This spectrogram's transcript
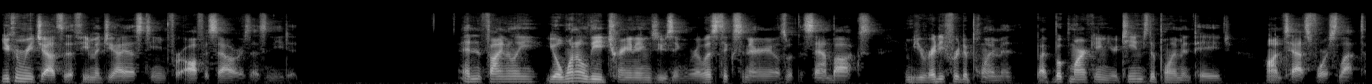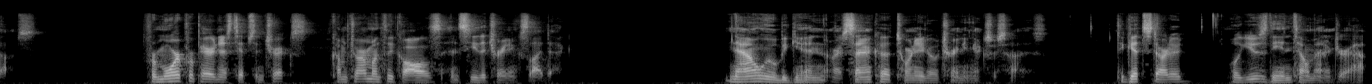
you can reach out to the FEMA GIS team for office hours as needed. And finally, you'll want to lead trainings using realistic scenarios with the sandbox and be ready for deployment by bookmarking your team's deployment page on Task Force laptops. For more preparedness tips and tricks, come to our monthly calls and see the training slide deck. Now we will begin our Seneca Tornado training exercise. To get started, we'll use the Intel Manager app.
